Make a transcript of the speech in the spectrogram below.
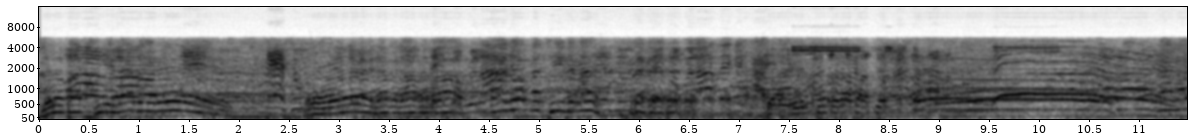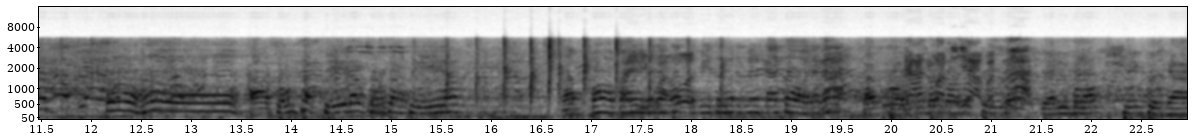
เรือมาทีแล้วตอนนี้แก้สูงโอ้ยท่านประธานสภานายกกัดฉีดใช่ไหมเวลาเต้นไก่จากนี้ทดเวลาบาดเจ็บโอ้โหอ่าสมศักดิ์ศรีครับสมศักดิ์ศรีครับครับพ่อไปนะครับจะมีตัวดำเนินการต่อนะครับครับขอบคุณน้องๆทุกท่านอย่าลืมมาร้องเพลงเปิดงาน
